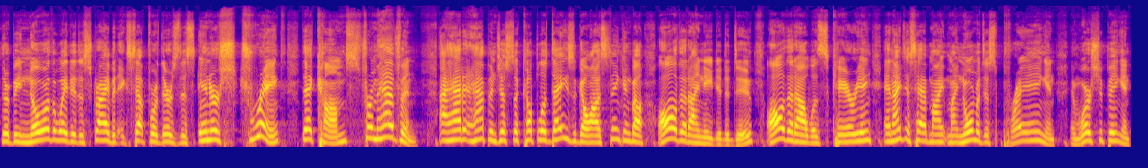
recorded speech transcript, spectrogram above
there'll be no other way to describe it except for there's this inner strength that comes from heaven. I had it happen just a couple of days ago. I was thinking about all that I needed to do, all that I was carrying, and I just had my, my normal just praying and, and worshiping and,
